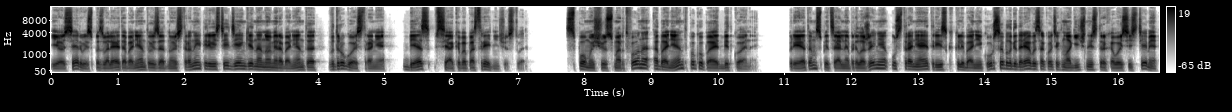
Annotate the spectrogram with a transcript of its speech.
Ее сервис позволяет абоненту из одной страны перевести деньги на номер абонента в другой стране без всякого посредничества. С помощью смартфона абонент покупает биткоины. При этом специальное приложение устраняет риск колебаний курса благодаря высокотехнологичной страховой системе,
